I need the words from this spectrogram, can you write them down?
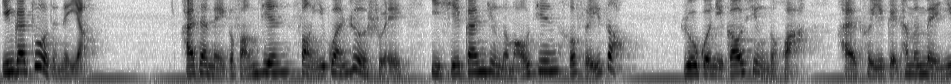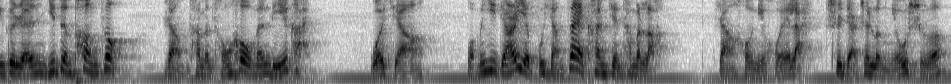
应该做的那样。还在每个房间放一罐热水、一些干净的毛巾和肥皂。如果你高兴的话，还可以给他们每一个人一顿胖揍，让他们从后门离开。我想，我们一点也不想再看见他们了。然后你回来吃点这冷牛舌，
